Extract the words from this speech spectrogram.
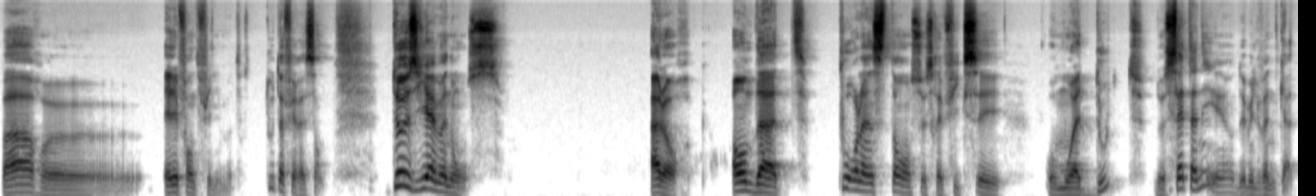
par Elephant Film. Tout à fait récent. Deuxième annonce. Alors, en date, pour l'instant, ce serait fixé au mois d'août de cette année, 2024.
